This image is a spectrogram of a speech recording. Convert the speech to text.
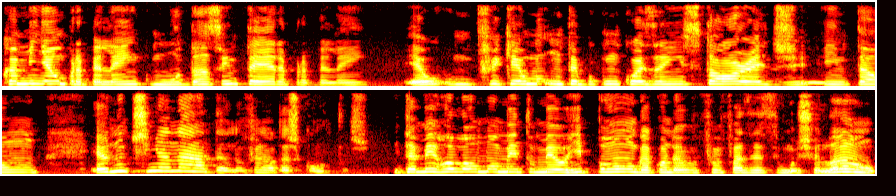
caminhão para Belém, com mudança inteira para Belém. Eu fiquei um, um tempo com coisa em storage, então eu não tinha nada no final das contas. E também rolou um momento meu riponga, quando eu fui fazer esse mochilão,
